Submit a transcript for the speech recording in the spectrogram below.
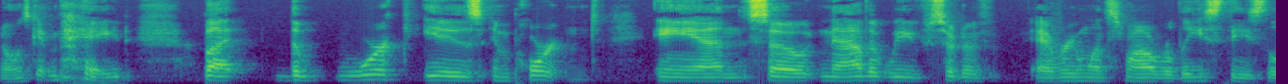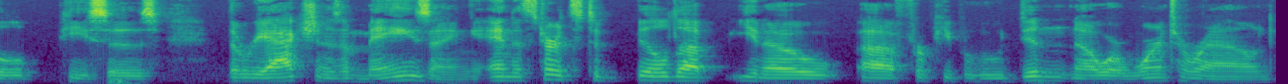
No one's getting paid, but the work is important. And so now that we've sort of every once in a while released these little pieces, the reaction is amazing, and it starts to build up, you know, uh, for people who didn't know or weren't around,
